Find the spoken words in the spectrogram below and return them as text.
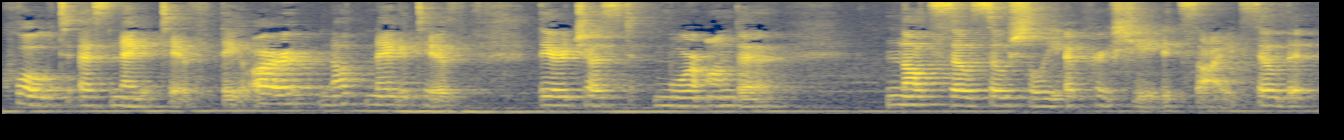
quote as negative. They are not negative, they're just more on the not so socially appreciated side. So that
